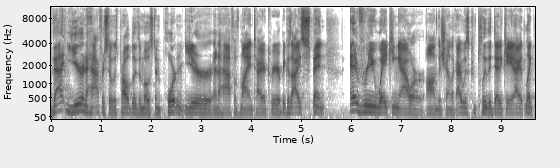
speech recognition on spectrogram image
that year and a half or so was probably the most important year and a half of my entire career because I spent every waking hour on the channel. Like I was completely dedicated. I like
